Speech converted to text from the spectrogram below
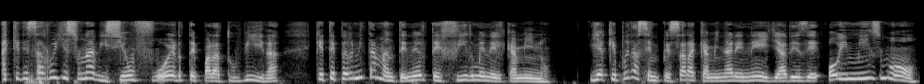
a que desarrolles una visión fuerte para tu vida que te permita mantenerte firme en el camino y a que puedas empezar a caminar en ella desde hoy mismo.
